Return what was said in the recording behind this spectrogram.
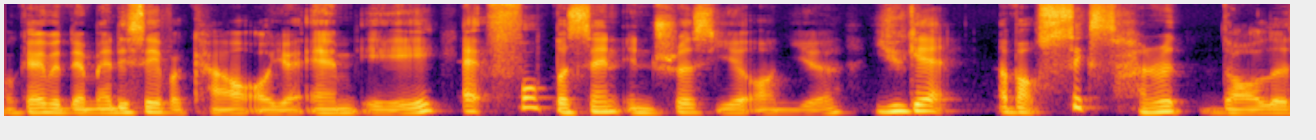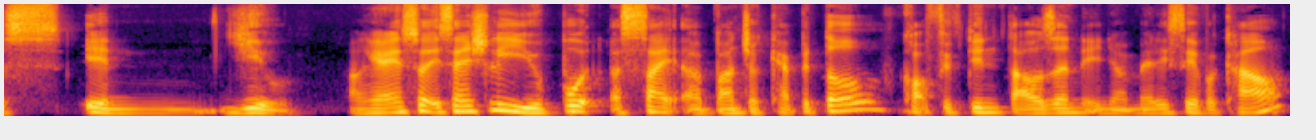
okay, with the MediSave account or your MA at 4% interest year on year, you get about $600 in yield. Okay, so essentially you put aside a bunch of capital called 15,000 in your MediSave account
